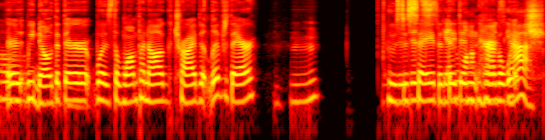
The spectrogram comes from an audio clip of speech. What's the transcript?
There, we know that there was the Wampanoag tribe that lived there. hmm Who's to say that they didn't have a witch?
